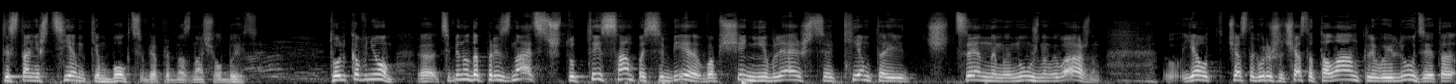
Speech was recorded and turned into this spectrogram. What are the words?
ты станешь тем, кем Бог тебя предназначил быть. Только в нем. Э, тебе надо признать, что ты сам по себе вообще не являешься кем-то ценным и нужным и важным я вот часто говорю, что часто талантливые люди, это,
